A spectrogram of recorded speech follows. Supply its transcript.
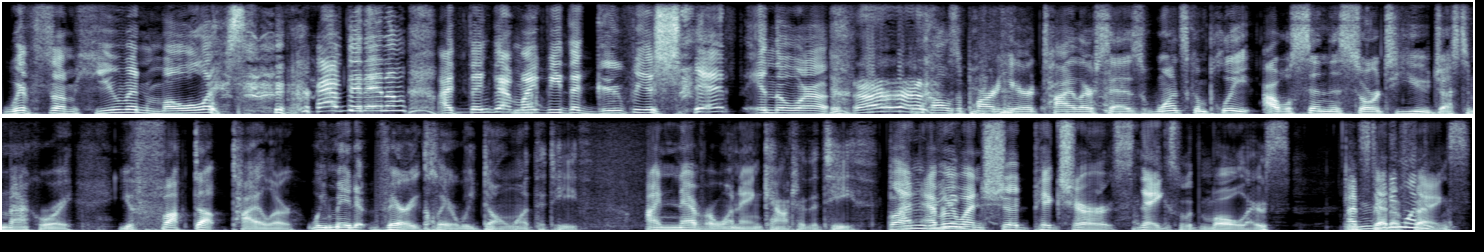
with some human molars crafted in them, I think that might be the goofiest shit in the world. It falls apart here. Tyler says, Once complete, I will send this sword to you, Justin McElroy. You fucked up, Tyler. We made it very clear we don't want the teeth. I never want to encounter the teeth. But I'm reading- everyone should picture snakes with molars I'm instead of reading one- fangs.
